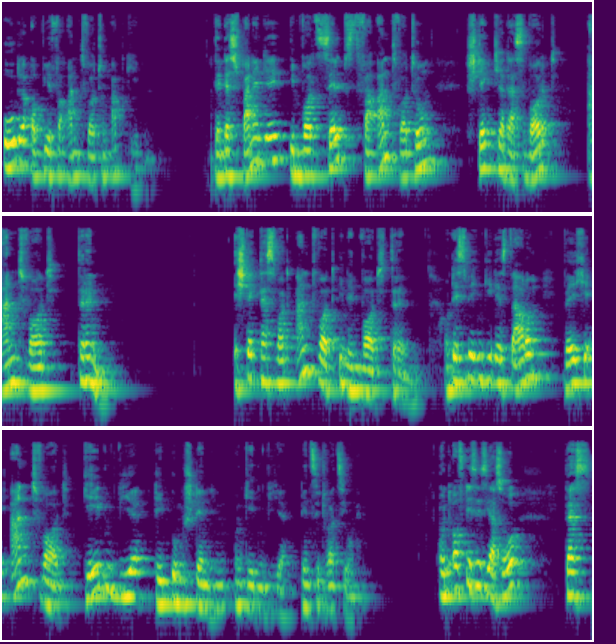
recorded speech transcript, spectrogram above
oder ob wir Verantwortung abgeben. Denn das Spannende im Wort Selbstverantwortung steckt ja das Wort Antwort drin. Es steckt das Wort Antwort in dem Wort drin. Und deswegen geht es darum, welche Antwort geben wir den Umständen und geben wir den Situationen. Und oft ist es ja so, dass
